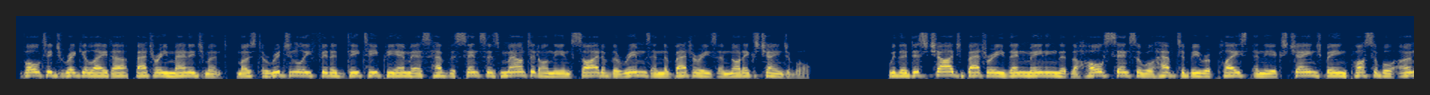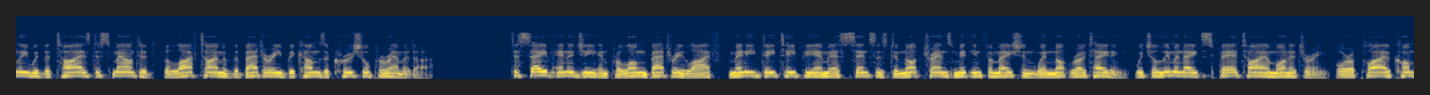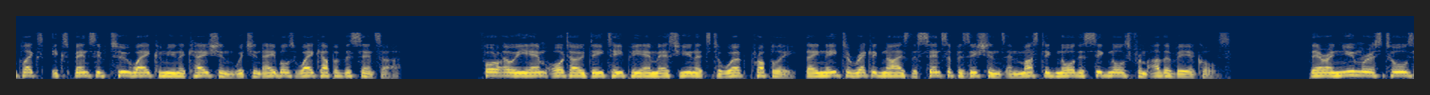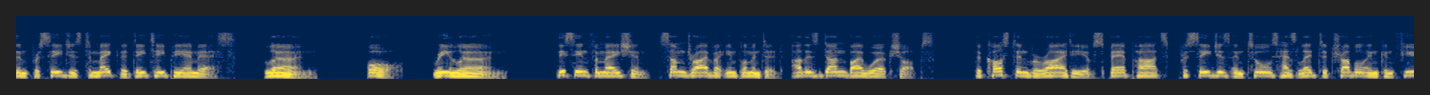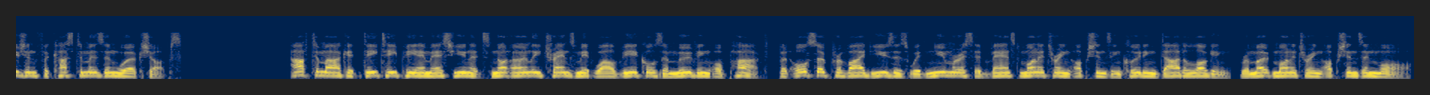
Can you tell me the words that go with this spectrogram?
voltage regulator battery management most originally fitted DTPMS have the sensors mounted on the inside of the rims and the batteries are not exchangeable with a discharged battery then meaning that the whole sensor will have to be replaced and the exchange being possible only with the tires dismounted, the lifetime of the battery becomes a crucial parameter. To save energy and prolong battery life, many DTPMS sensors do not transmit information when not rotating which eliminates spare tire monitoring or apply a complex, expensive two-way communication which enables wake-up of the sensor. For OEM auto DTPMS units to work properly, they need to recognize the sensor positions and must ignore the signals from other vehicles. There are numerous tools and procedures to make the DTPMS learn or relearn this information, some driver-implemented, others done by workshops. The cost and variety of spare parts, procedures and tools has led to trouble and confusion for customers and workshops. Aftermarket DTPMS units not only transmit while vehicles are moving or parked, but also provide users with numerous advanced monitoring options including data logging, remote monitoring options and more.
